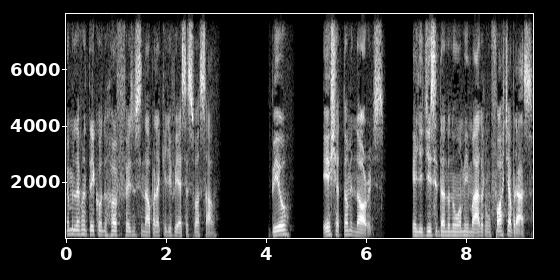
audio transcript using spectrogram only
Eu me levantei quando Huff fez um sinal para que ele viesse à sua sala. Bill, este é Tommy Norris. Ele disse dando no homem magro um forte abraço.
